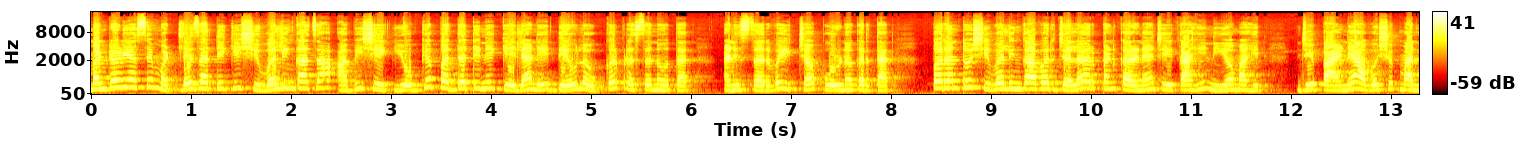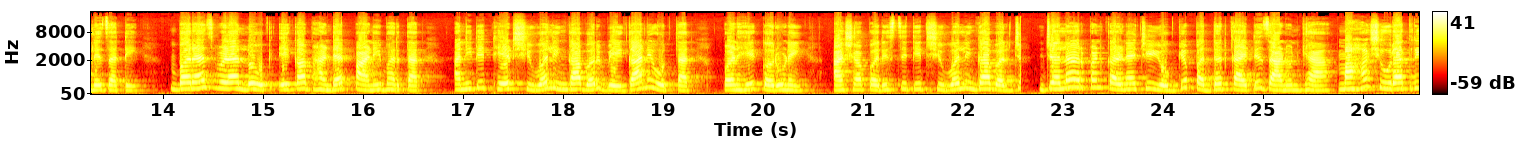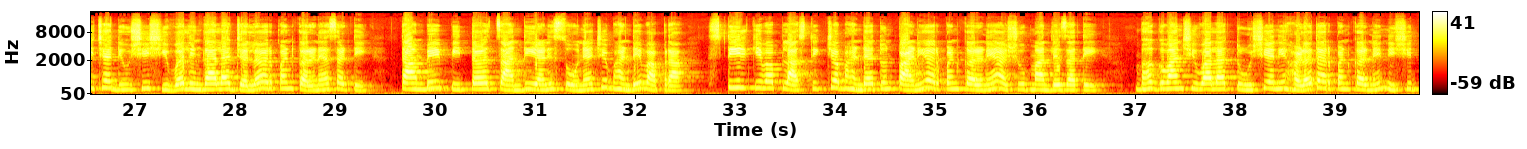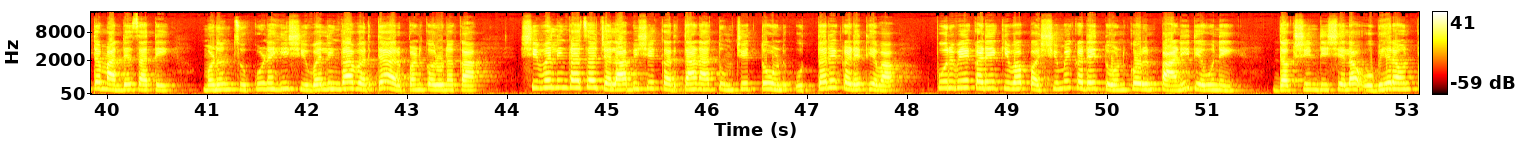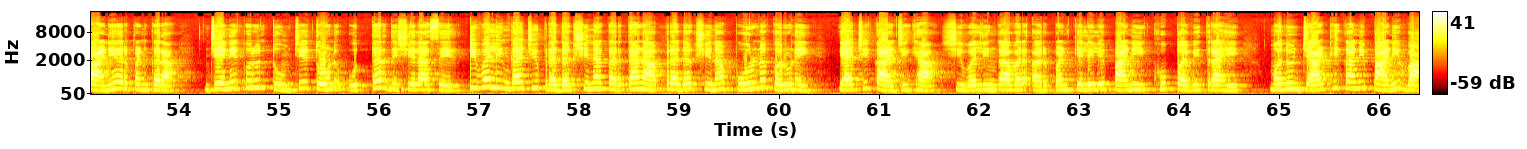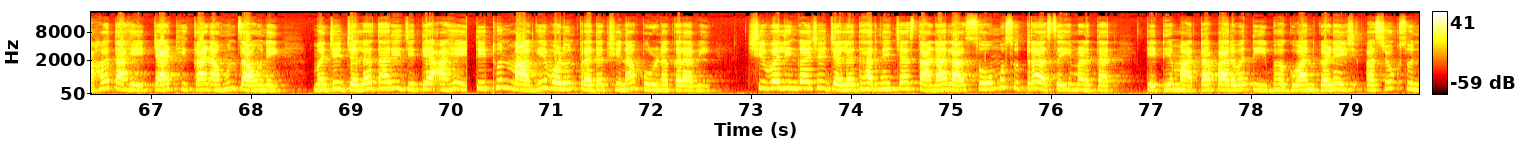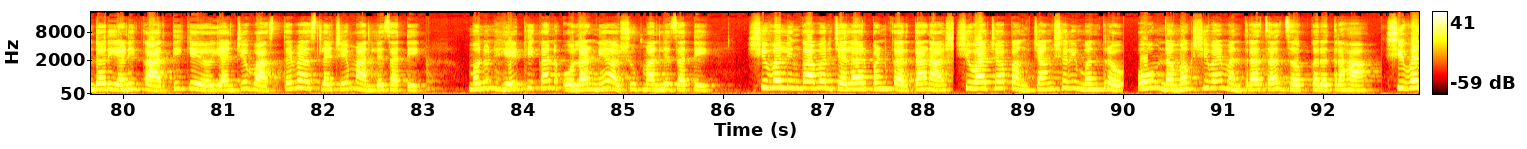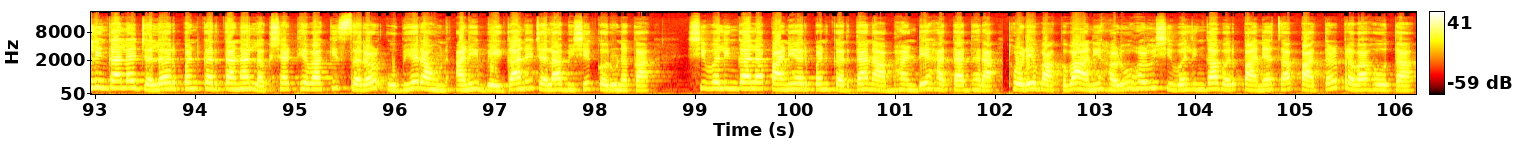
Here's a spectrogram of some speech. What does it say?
मंडळी असे म्हटले जाते की शिवलिंगाचा अभिषेक योग्य पद्धतीने केल्याने देव लवकर प्रसन्न होतात आणि सर्व इच्छा पूर्ण करतात. परंतु शिवलिंगावर जल अर्पण करण्याचे काही नियम आहेत जे पाळणे आवश्यक मानले जाते. बऱ्याच वेळा लोक एका भांड्यात पाणी भरतात आणि ते थेट शिवलिंगावर वेगाने ओततात. पण हे करू नये. अशा परिस्थितीत शिवलिंगावर जल अर्पण करण्याची योग्य पद्धत काय ते जाणून घ्या. महाशिवरात्रीच्या दिवशी शिवलिंगाला जल अर्पण करण्यासाठी तांबे पितळ चांदी आणि सोन्याचे भांडे वापरा. स्टील किंवा प्लास्टिकच्या भांड्यातून पाणी अर्पण करणे अशुभ मानले जाते. भगवान शिवाला तुळशी आणि हळद अर्पण करणे निषिद्ध मानले जाते. म्हणून चुकूनही शिवलिंगावर ते अर्पण करू नका. शिवलिंगाचा जलाभिषेक करताना तुमचे तोंड उत्तरेकडे ठेवा. पूर्वेकडे किंवा पश्चिमेकडे तोंड करून पाणी देऊ नये. दक्षिण दिशेला उभे राहून पाणी अर्पण करा. जेणेकरून तुमचे तोंड उत्तर दिशेला असेल. शिवलिंगाची प्रदक्षिणा करताना प्रदक्षिणा पूर्ण करू नये. याची काळजी घ्या. शिवलिंगावर अर्पण केलेले पाणी खूप पवित्र आहे. म्हणून ज्या ठिकाणी पाणी वाहत आहे त्या ठिकाणाहून जाऊ नये. म्हणजे जलधारी जिथे आहे तिथून मागे वळून प्रदक्षिणा पूर्ण करावी. शिवलिंगाच्या जलधारणेच्या स्थानाला सोमसूत्र असेही म्हणतात. तेथे माता पार्वती भगवान गणेश अशोक सुंदरी आणि कार्तिकेय यांचे वास्तव्य असल्याचे मानले जाते. म्हणून हे ठिकाण ओलांडणे अशुभ मानले जाते. शिवलिंगावर जल अर्पण करताना शिवाच्या पंचाक्षरी मंत्र ओम नमक शिवाय मंत्राचा जप करत राहा. शिवलिंगाला जल अर्पण करताना लक्षात ठेवा की सरळ उभे राहून आणि वेगाने जलाभिषेक करू नका. शिवलिंगाला पाणी अर्पण करताना भांडे हातात धरा. थोडे वाकवा आणि हळूहळू शिवलिंगावर पाण्याचा पातळ प्रवाह होता.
